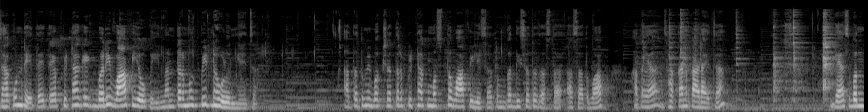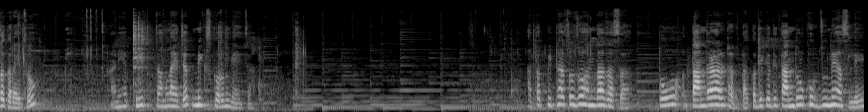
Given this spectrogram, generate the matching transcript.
झाकून ठेवते. त्या पिठाक एक बरी वाफ येऊ होईल नंतर मग पीठ ढवळून घ्यायचं. आता तुम्ही बघशा तर पिठाक मस्त वाफ येईल सा तुमका दिसतच असता असात वाफ. आता या झाकण काढायचा. गॅस बंद करायचो. आणि हे पीठ चांगला ह्याच्यात मिक्स करून घ्यायचा. आता पिठाचा जो अंदाज असा तो तांदळावर ठरता. कधी कधी तांदूळ खूप जुने असले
